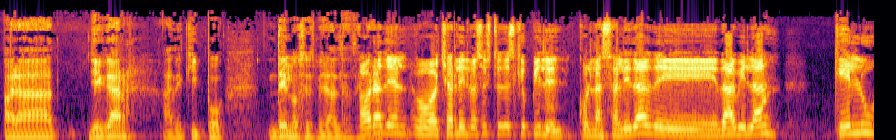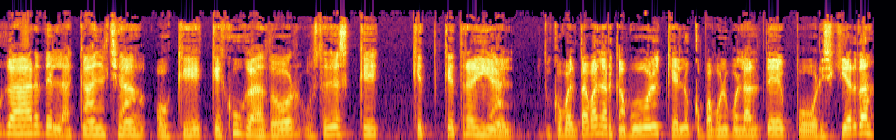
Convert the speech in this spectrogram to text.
para llegar al equipo de los Esmeraldas. Ahora, de, oh, Charlie, no sé ustedes qué opinan. Con la salida de Dávila, ¿qué lugar de la cancha o qué, qué jugador, ustedes qué, qué, qué traían? Como el Arcamul, que él ocupaba un volante por izquierda,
